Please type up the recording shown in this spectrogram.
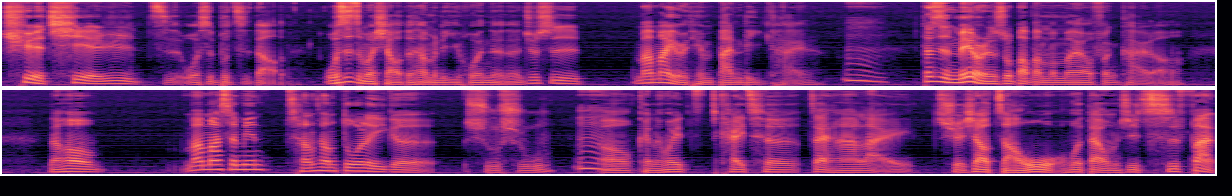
确切日子我是不知道的。我是怎么晓得他们离婚的呢？就是妈妈有一天搬离开了，嗯，但是没有人说爸爸妈妈要分开了。然后妈妈身边常常多了一个叔叔，嗯，哦，可能会开车载他来学校找我，或带我们去吃饭。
